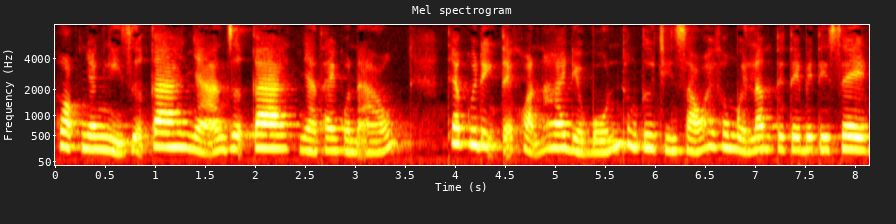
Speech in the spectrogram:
hoặc nhà nghỉ giữa ca, nhà ăn giữa ca, nhà thay quần áo. Theo quy định tại khoản 2 điều 4 thông tư 96 2015 TT-BTC.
